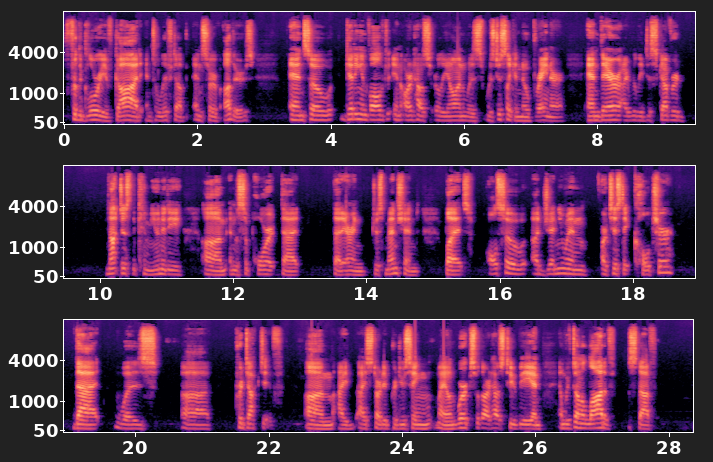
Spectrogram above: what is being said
for the glory of God and to lift up and serve others. And so getting involved in Art House early on was was just like a no-brainer. And there I really discovered not just the community um, and the support that that Erin just mentioned, but also a genuine artistic culture that was uh, productive. Um, I, I started producing my own works with Art House 2B, and, and we've done a lot of stuff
